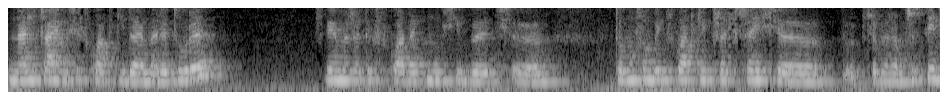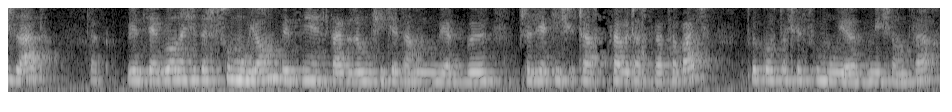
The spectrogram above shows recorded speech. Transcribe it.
naliczają się składki do emerytury. Wiemy, że tych składek musi być, to muszą być składki przez 6, przepraszam, przez 5 lat. Więc jakby one się też sumują, więc nie jest tak, że musicie tam jakby przez jakiś czas cały czas pracować, tylko to się sumuje w miesiącach.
